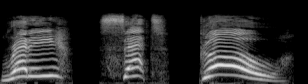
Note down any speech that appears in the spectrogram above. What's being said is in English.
Ready, set, go!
